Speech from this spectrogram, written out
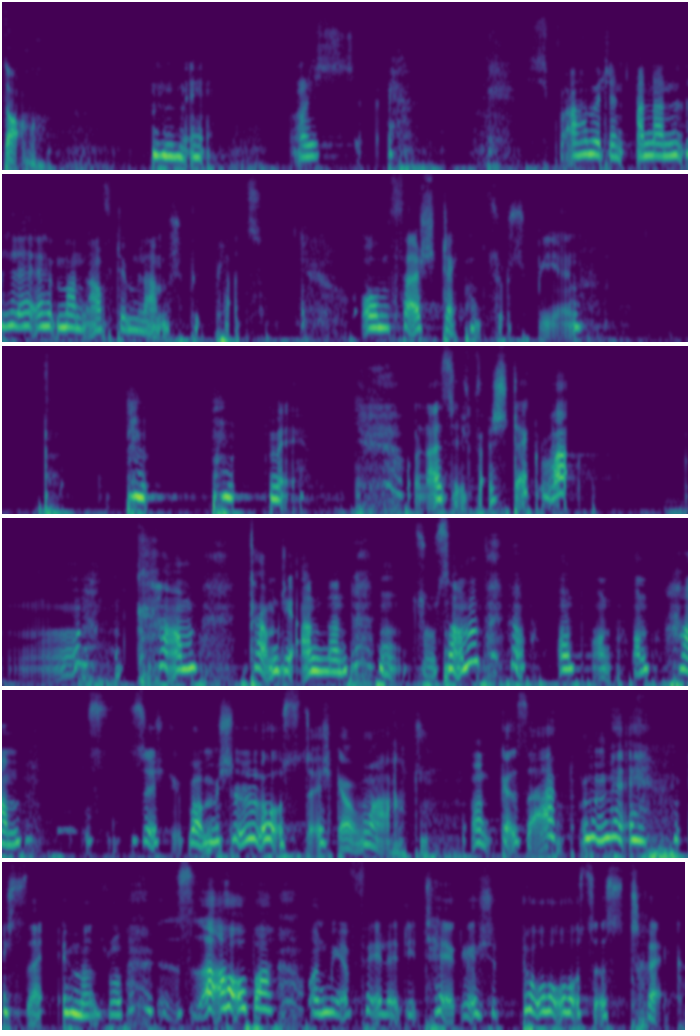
Doch. Nee. Ich, war mit den anderen Lämmern auf dem Lammspielplatz, um Verstecken zu spielen. nee. Und als ich versteckt war, kam, kamen die anderen zusammen und, und, und haben sich über mich lustig gemacht und gesagt, meh, ich sei immer so sauber und mir fehle die tägliche Dosis Dreck.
